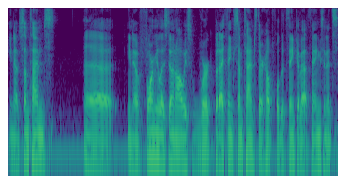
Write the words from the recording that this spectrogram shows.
you know, sometimes, uh, you know, formulas don't always work, but I think sometimes they're helpful to think about things. And it's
